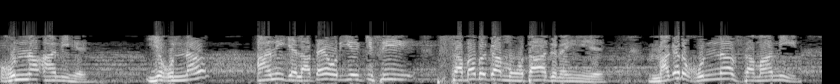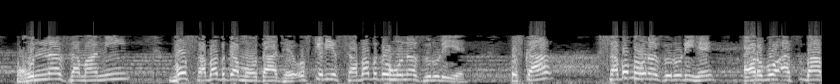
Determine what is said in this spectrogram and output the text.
غنہ آنی ہے۔ یہ غنہ آنی کہلاتا ہے اور یہ کسی سبب کا محتاج نہیں ہے۔ مگر غنہ زمانی غنہ زمانی وہ سبب کا محتاج ہے۔ اس کے لیے سبب تو ہونا ضروری ہے۔ اس کا سبب ہونا ضروری ہے۔ اور وہ اسباب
